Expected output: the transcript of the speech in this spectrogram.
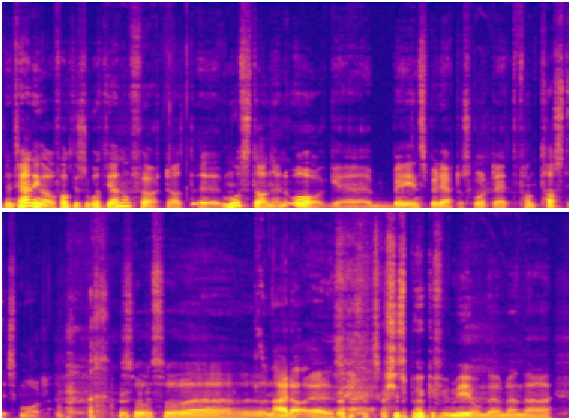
den treninga var faktisk så godt gjennomført at eh, motstanderen òg eh, ble inspirert og skåret et fantastisk mål. Så, så eh, Nei da, jeg skal ikke spøke for mye om det, men eh,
